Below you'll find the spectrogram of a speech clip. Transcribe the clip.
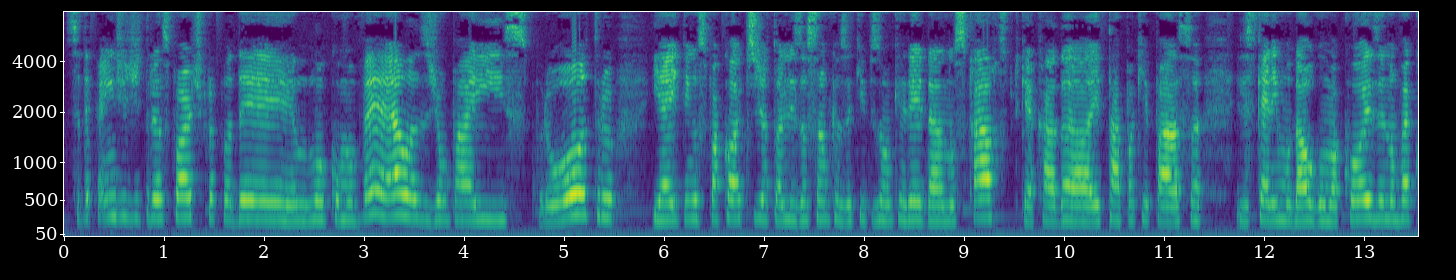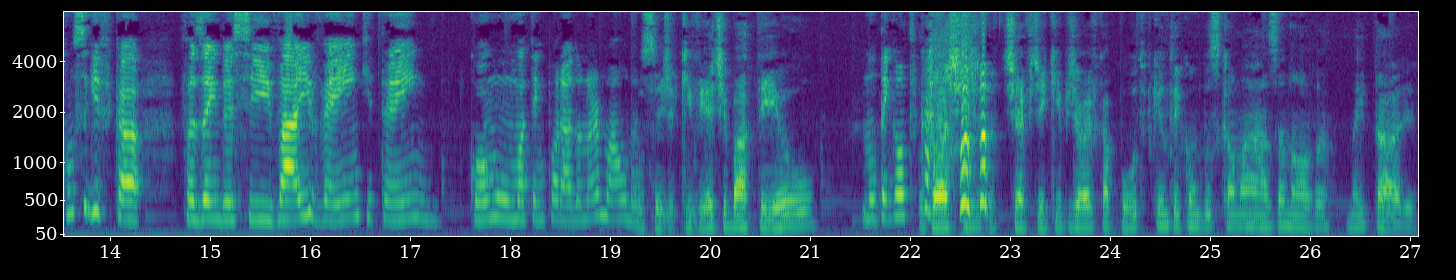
você depende de transporte para poder locomover elas de um país para outro. E aí tem os pacotes de atualização que as equipes vão querer dar nos carros, porque a cada etapa que passa eles querem mudar alguma coisa e não vai conseguir ficar fazendo esse vai e vem que tem como uma temporada normal, né? Ou seja, que Viet bateu. Não tem outro carro. O chefe de equipe já vai ficar puto porque não tem como buscar uma asa nova na Itália.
